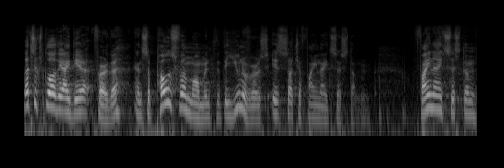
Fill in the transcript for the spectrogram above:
Let's explore the idea further and suppose for a moment that the universe is such a finite system. Finite system,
